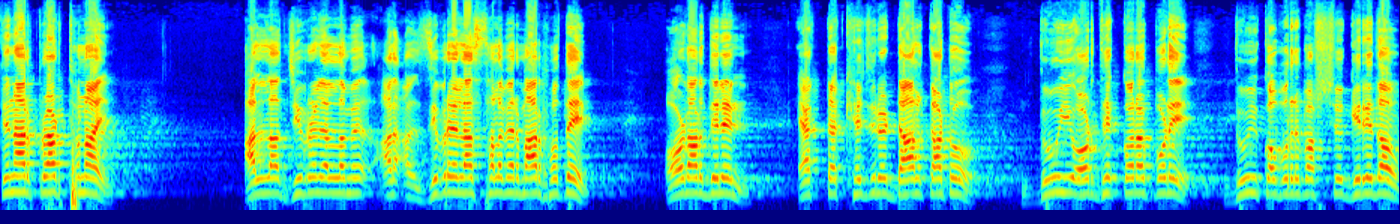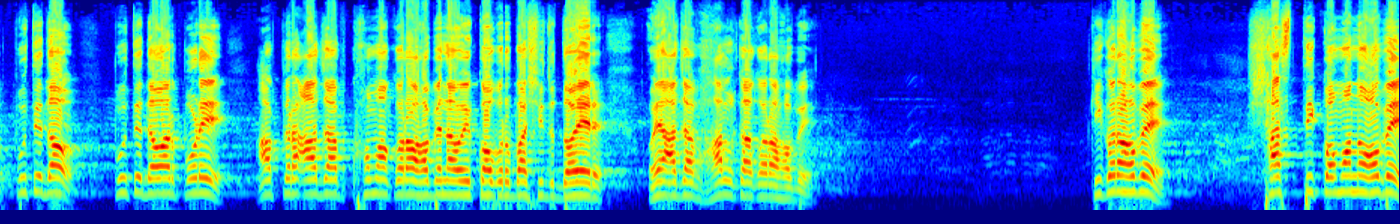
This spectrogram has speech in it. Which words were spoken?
তেনার প্রার্থনায় আল্লাহ জিব্রাইল আল্লামের জিব্রাইল সালামের মারফতে অর্ডার দিলেন, একটা খেজুরের ডাল কাটো, দুই অর্ধেক করার পরে দুই কবরের পাশে গেড়ে দাও, পুঁতে দাও, পুঁতে দেওয়ার পরে আপনার আজাব ক্ষমা করা হবে না ওই কবরবাসী দয়ের, ওই আজাব হালকা করা হবে। কি করা হবে? শাস্তি কমানো হবে।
